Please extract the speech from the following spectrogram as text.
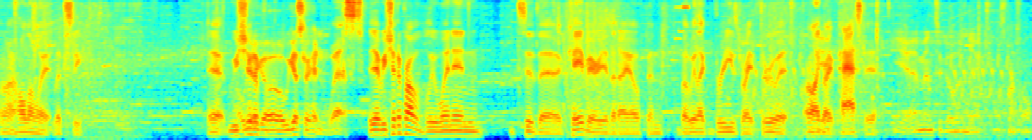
All right, hold on, wait, let's see. Yeah, we We should should have. go. We gotta start heading west. Yeah, we should have probably went in to the cave area that I opened, but we like breezed right through it, or like Yeah. right past it. Yeah, I meant to go in there. That's my fault.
